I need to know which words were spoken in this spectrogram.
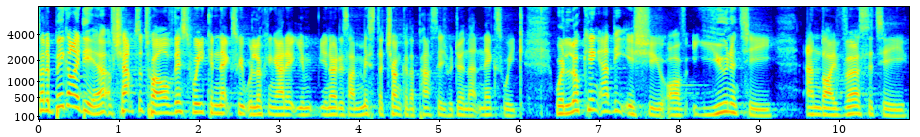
So, the big idea of chapter 12, this week and next week, we're looking at it. You, you, notice I missed a chunk of the passage. We're doing that next week. We're looking at the issue of unity and diversity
